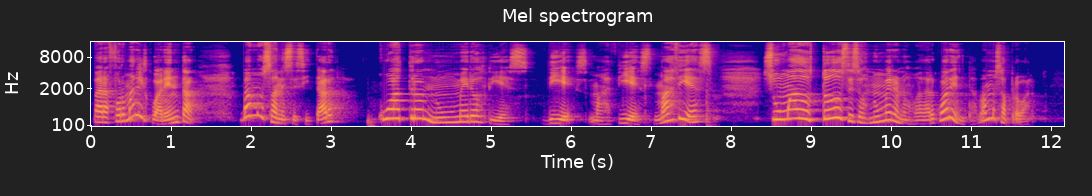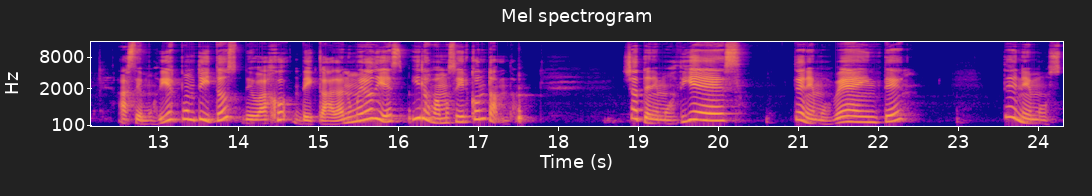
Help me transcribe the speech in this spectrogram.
Para formar el 40 vamos a necesitar cuatro números 10. 10 más 10 más 10. Sumados todos esos números nos va a dar 40. Vamos a probar. Hacemos 10 puntitos debajo de cada número 10 y los vamos a ir contando. Ya tenemos 10, tenemos 20, tenemos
